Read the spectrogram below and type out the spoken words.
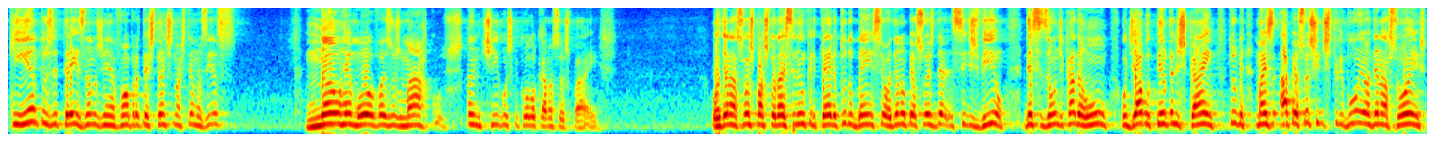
503 anos de reforma protestante nós temos isso. Não removas os marcos antigos que colocaram seus pais. Ordenações pastorais sem nenhum critério, tudo bem, se ordenam pessoas, se desviam, decisão de cada um, o diabo tenta, eles caem, tudo bem, mas há pessoas que distribuem ordenações,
